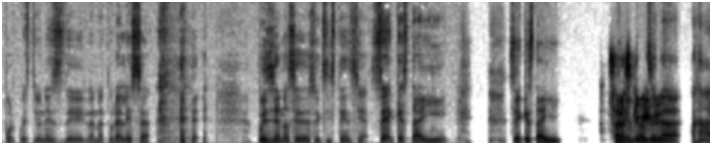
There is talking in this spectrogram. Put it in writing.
por cuestiones de la naturaleza, pues ya no sé de su existencia. Sé que está ahí, sé que está ahí. Sabes que no vive. Sé nada. Ajá,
